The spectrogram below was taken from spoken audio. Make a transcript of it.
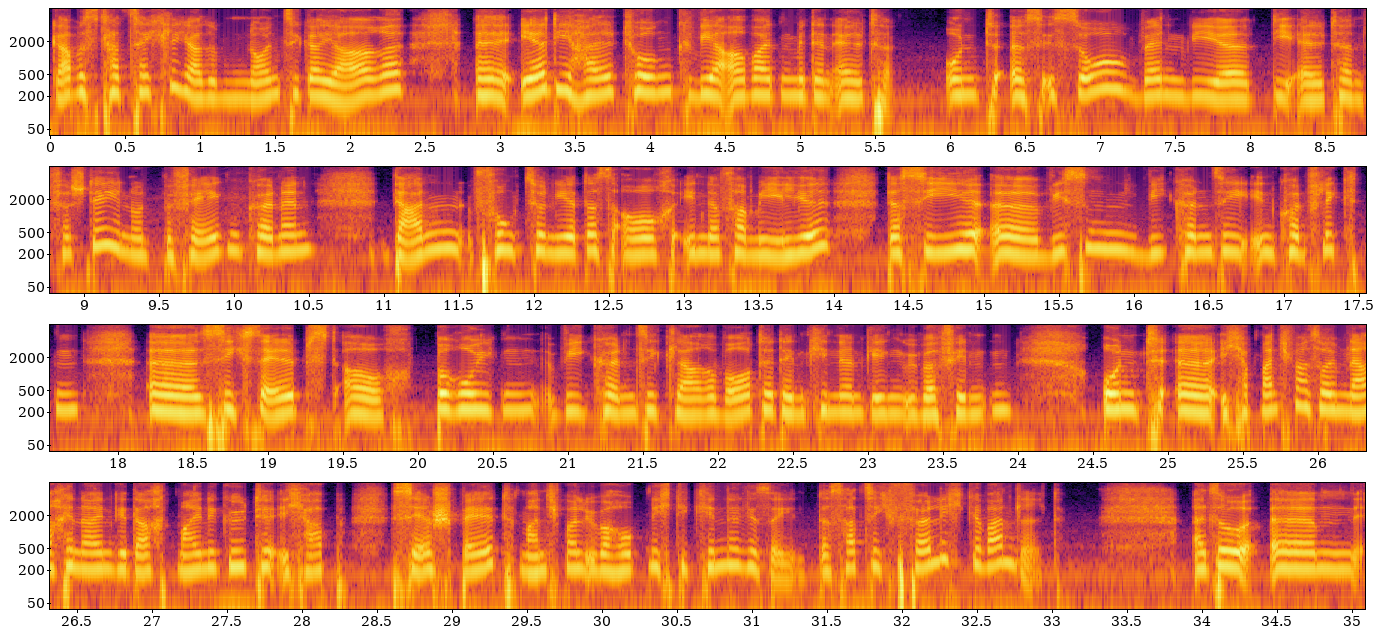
gab es tatsächlich, also 90er Jahre, äh, eher die Haltung, wir arbeiten mit den Eltern. Und es ist so, wenn wir die Eltern verstehen und befähigen können, dann funktioniert das auch in der Familie, dass sie äh, wissen, wie können sie in Konflikten äh, sich selbst auch beruhigen, wie können sie klare Worte den Kindern gegenüber finden. Und äh, ich habe manchmal so im Nachhinein gedacht, meine Güte, ich habe sehr spät manchmal überhaupt nicht die Kinder gesehen. Das hat sich völlig gewandelt. Also ähm,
